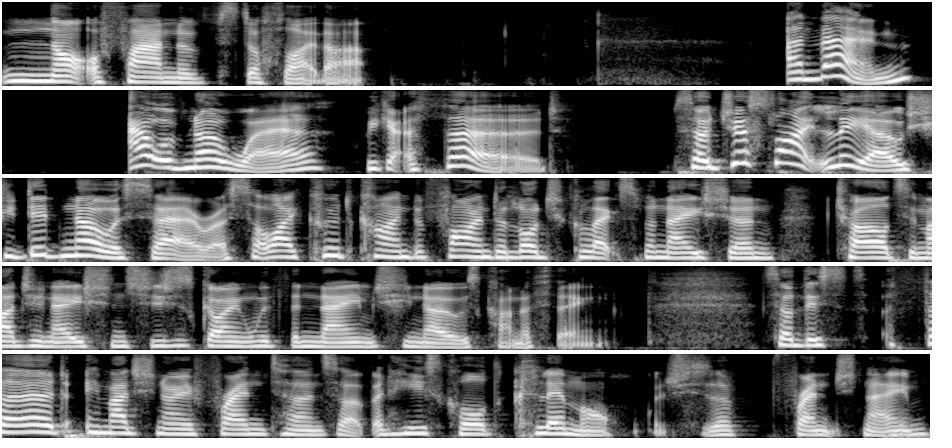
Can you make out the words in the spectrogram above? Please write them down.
not a fan of stuff like that. And then, out of nowhere, we get a third. So, just like Leo, she did know a Sarah. So, I could kind of find a logical explanation, child's imagination. She's just going with the name she knows, kind of thing. So, this third imaginary friend turns up, and he's called Clément, which is a French name.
